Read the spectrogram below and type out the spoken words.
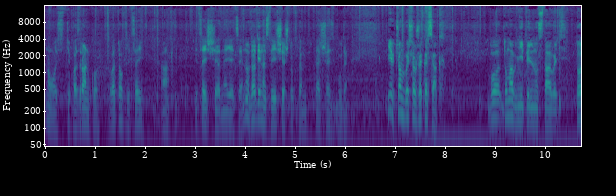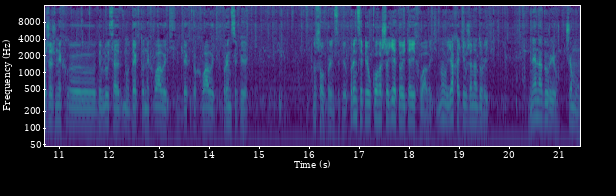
Ну ось, типа зранку лоток і цей. А, і цей ще одне яйце. Ну, до 11 ще штук, там 5-6 буде. І в чому вийшов вже косяк? Бо думав ніпільну ставить. Теж ж не е, дивлюся, ну, дехто не хвалить, дехто хвалить. В принципі. Ну що, в принципі? В принципі, у кого що є, то і те і хвалить. Ну, я хотів вже надурити. Не надурив. Чому?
